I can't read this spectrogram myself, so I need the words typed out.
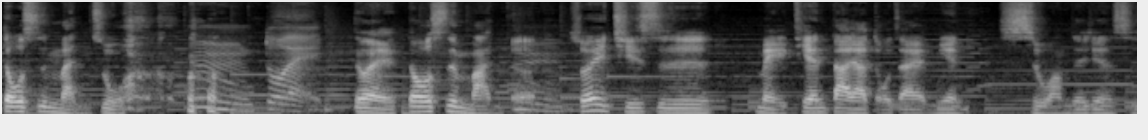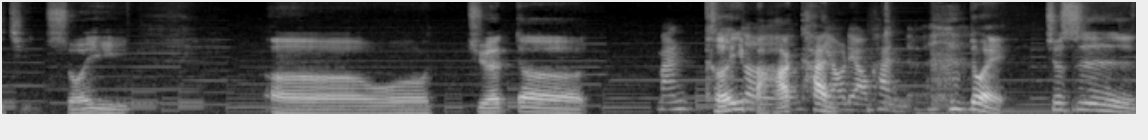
都是满座，嗯，对，对，都是满的，嗯。所以其实每天大家都在面临死亡这件事情，所以呃，我觉得蛮可以把它看聊聊看的，对，就是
